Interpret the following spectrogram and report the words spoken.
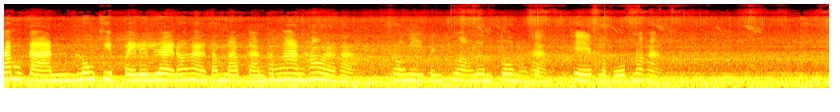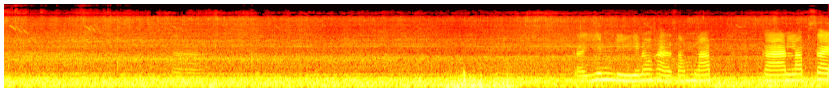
ทำการลงคลิปไปเรื่อยๆเนาะค่ะสำหรับการทำงานเฮ้านะคะช่วงนี้เป็นช่วงเริ่มต้นค่ะ เทสระบบเนาะค่ะอ่าก็ยินดีเนาะค่ะสำหรับการรับใส่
